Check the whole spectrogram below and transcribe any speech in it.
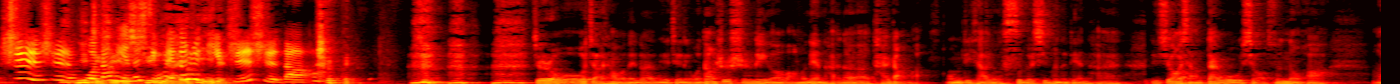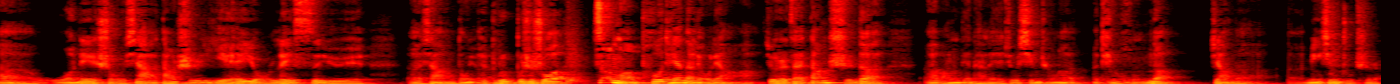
是是，我当年的行为都是你指使的。就是我我讲一下我那段那个经历，我当时是那个网络电台的台长嘛，我们底下有四个细分的电台，你需要想带入小孙的话，呃，我那手下当时也有类似于呃像董宇，不不是说这么泼天的流量啊，就是在当时的呃网络电台里就形成了挺红的这样的呃明星主持人，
